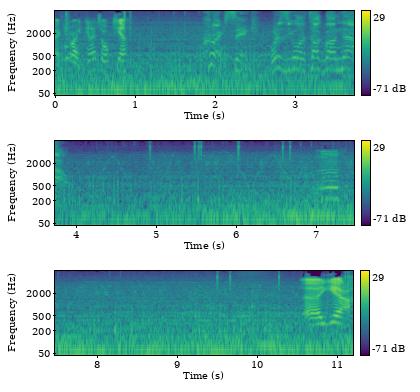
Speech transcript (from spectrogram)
Actually, can I talk to you? Christ's sake, what does he want to talk about now? Hmm. Uh, yeah.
